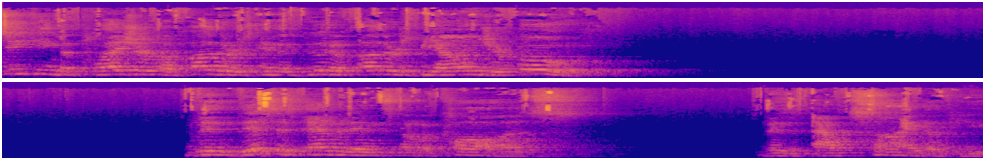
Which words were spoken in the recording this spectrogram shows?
seeking the pleasure of others and the good of others beyond your own, then this is evidence of a cause that is outside of you.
